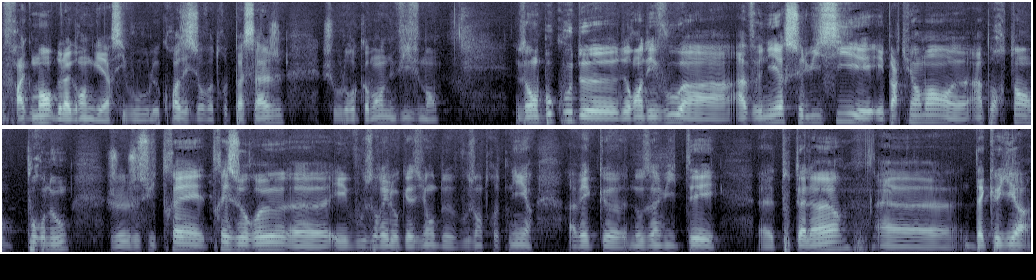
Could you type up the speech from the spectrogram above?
Fragment de la Grande Guerre. Si vous le croisez sur votre passage, je vous le recommande vivement. Nous avons beaucoup de, rendez-vous à, venir. Celui-ci est, particulièrement euh, important pour nous. Je, suis très, très heureux euh, et vous aurez l'occasion de vous entretenir avec euh, nos invités tout à l'heure, d'accueillir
